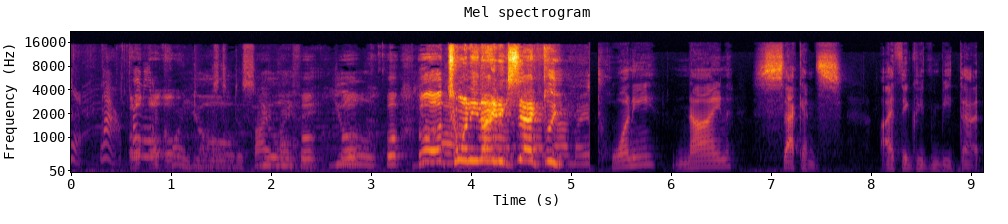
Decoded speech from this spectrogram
Oh, oh, oh. coin toss to decide my fate. Yo, oh, oh, 29 exactly! 29 seconds. I think we can beat that.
